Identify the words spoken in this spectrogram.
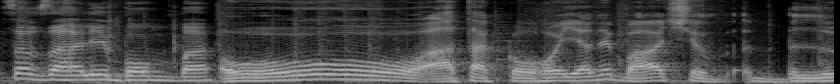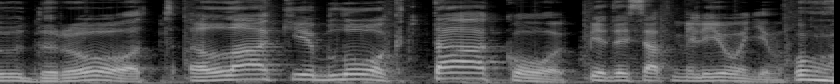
Це взагалі бомба. О, а такого я не бачив. Rot, Lucky Block, тако 50 мільйонів. Ох,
